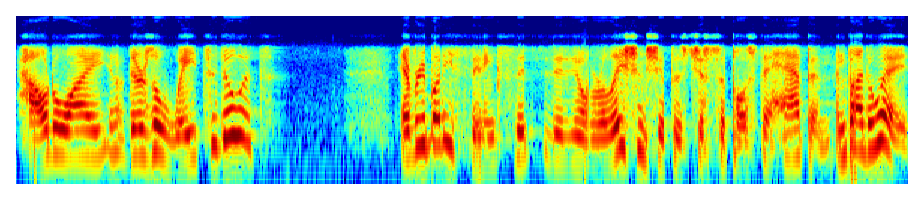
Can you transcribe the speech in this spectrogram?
how do I? You know, there's a way to do it. Everybody thinks that, that you know a relationship is just supposed to happen. And by the way,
